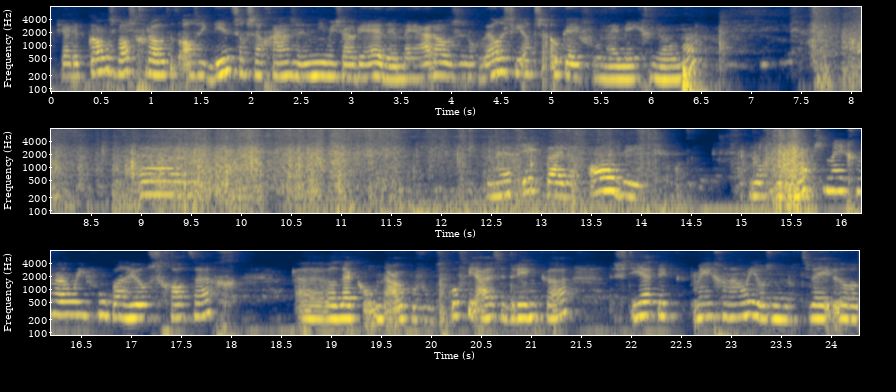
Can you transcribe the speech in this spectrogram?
Dus ja, de kans was groot dat als ik dinsdag zou gaan, ze hem niet meer zouden hebben. En bij haar hadden ze nog wel, dus die had ze ook even voor mij meegenomen. Ehm, dan heb ik bij de Aldi nog een mokje meegenomen. Die vond ik wel heel schattig. Uh, wel lekker om daar ook bijvoorbeeld koffie uit te drinken. Dus die heb ik meegenomen. Die was nog 2,29 euro.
